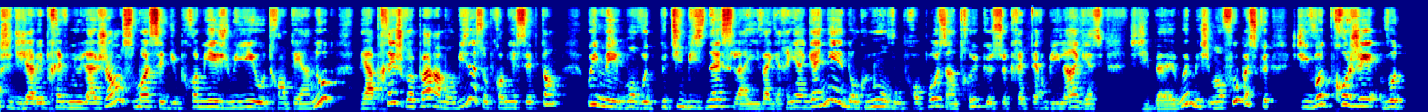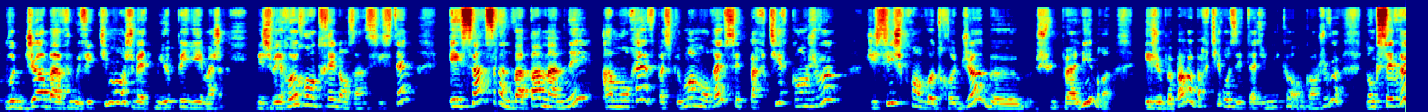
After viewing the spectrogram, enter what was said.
j'ai dit j'avais prévenu l'agence, moi c'est du 1er juillet au 31 août, mais après je repars à mon business au 1er septembre. Oui, mais bon, votre petit business là, il va rien gagner, donc nous on vous propose un truc secrétaire bilingue. Je dis ben oui, mais je m'en fous parce que je dis votre projet, votre, votre job à vous, effectivement, je vais être mieux payé, mais je vais re-rentrer dans un système. Et ça, ça ne va pas m'amener à mon rêve parce que moi mon rêve c'est de partir quand je veux si je prends votre job, euh, je suis pas libre et je peux pas repartir aux États-Unis quand, je veux. Donc c'est vrai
